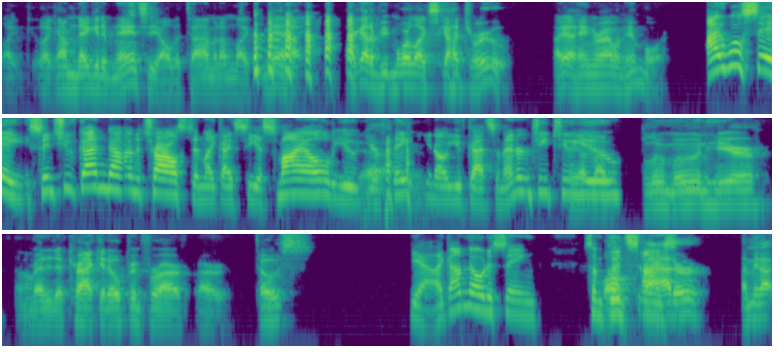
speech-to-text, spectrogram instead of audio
like like I'm negative Nancy all the time, and I'm like, man, I, I got to be more like Scott Drew. I got to hang around with him more. I will say, since you've gotten down to Charleston, like I see a smile, you Yeah. your face, you know, you've got some energy to you. blue moon here. I'm ready to crack it open for our our toasts. Yeah, like I'm noticing some Well, I'm good signs. fatter. I mean, I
